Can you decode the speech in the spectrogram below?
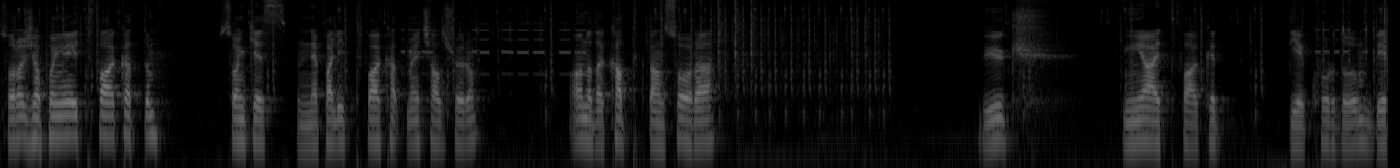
Sonra Japonya ittifak attım. Son kez Nepal ittifak atmaya çalışıyorum. Onu da kattıktan sonra büyük Dünya İttifakı diye kurduğum bir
